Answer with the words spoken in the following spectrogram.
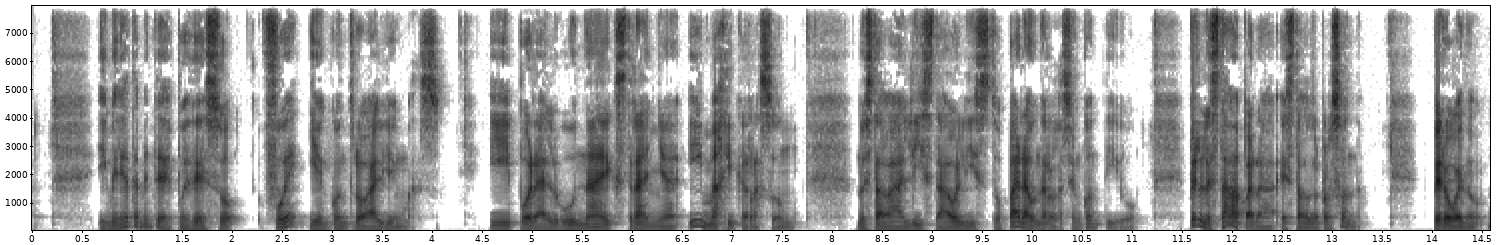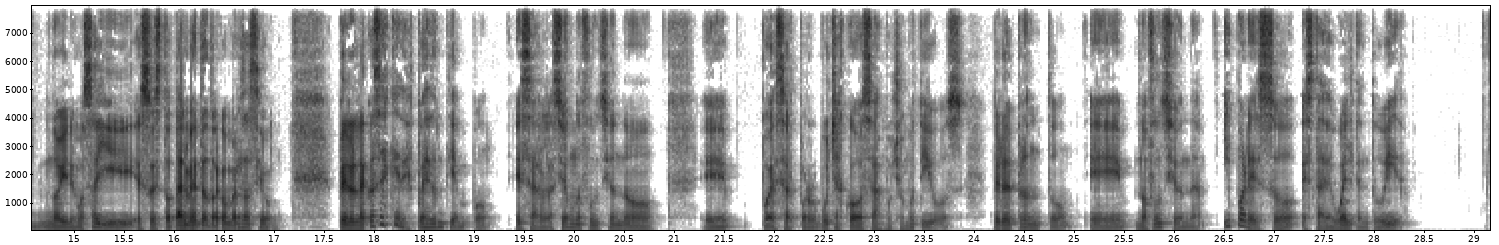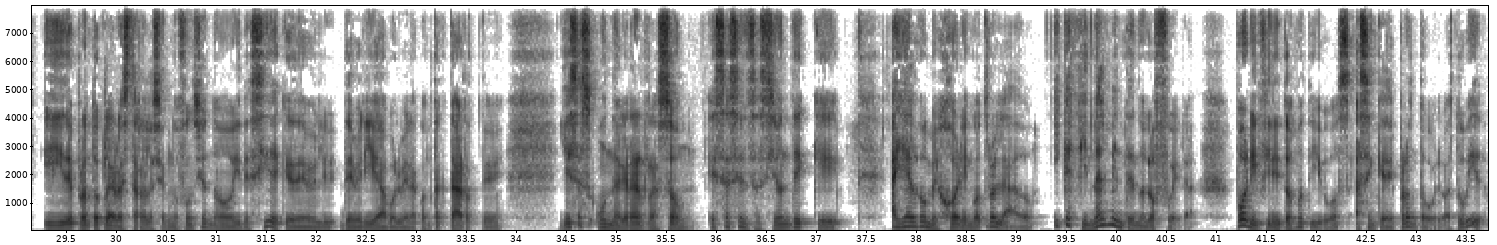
inmediatamente después de eso fue y encontró a alguien más. Y por alguna extraña y mágica razón, no estaba lista o listo para una relación contigo, pero le estaba para esta otra persona. Pero bueno, no iremos allí, eso es totalmente otra conversación. Pero la cosa es que después de un tiempo, esa relación no funcionó, eh, puede ser por muchas cosas, muchos motivos, pero de pronto eh, no funciona y por eso está de vuelta en tu vida. Y de pronto, claro, esta relación no funcionó y decide que debería volver a contactarte. Y esa es una gran razón, esa sensación de que hay algo mejor en otro lado y que finalmente no lo fuera, por infinitos motivos, hacen que de pronto vuelva a tu vida.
